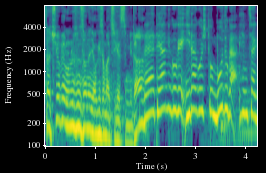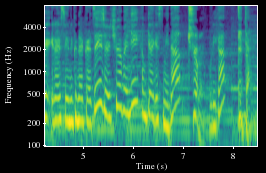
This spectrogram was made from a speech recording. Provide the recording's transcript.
자, 취업의 오늘 순서는 여기서 마치겠습니다. 네, 대한민국에 일하고 싶은 모두가 힘차게 일할 수 있는 그날까지 저희 취업앤이 함께 하겠습니다. 취업엔 우리가 있다.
